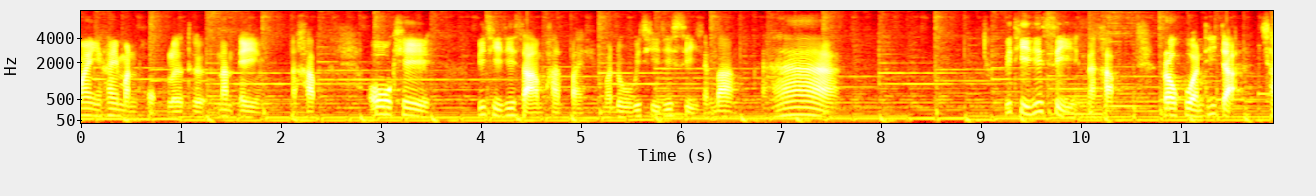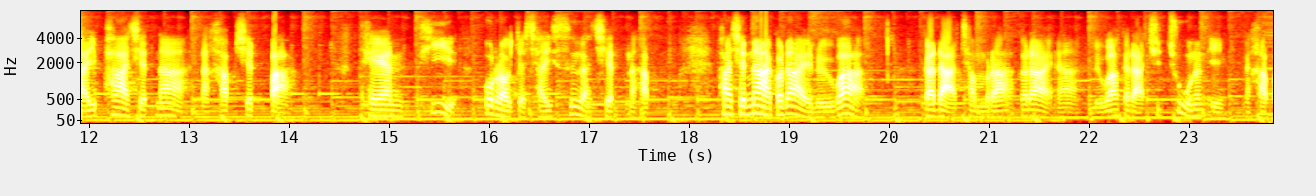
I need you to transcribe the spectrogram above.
ไม่ให้มันหกเลอะเทอะนั่นเองนะครับโอเค วิธีที่ 3 ผ่านไปมาดูวิธีทีสี่4 กันบ้างอ่า วิธีทีสี่ 4 นะครับ เราควรที่จะใช้ผ้าเช็ดหน้านะครับ เช็ดปาก แทนที่พวกเราจะใช้เสื้อเช็ดนะครับ ผ้าเช็ดหน้าก็ได้หรือว่ากระดาษชำระก็ได้นะหรือว่ากระดาษชิชชู่นั่นเองนะครับ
